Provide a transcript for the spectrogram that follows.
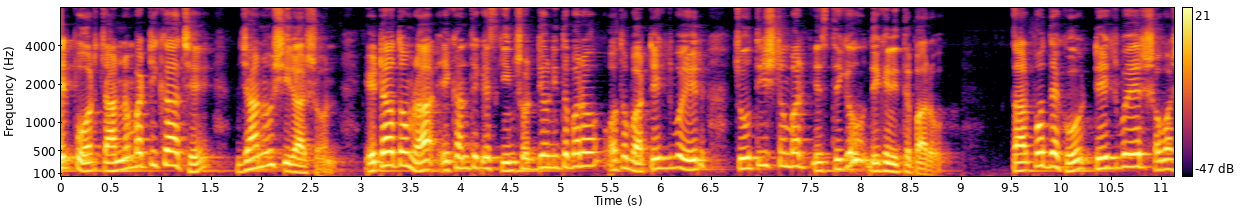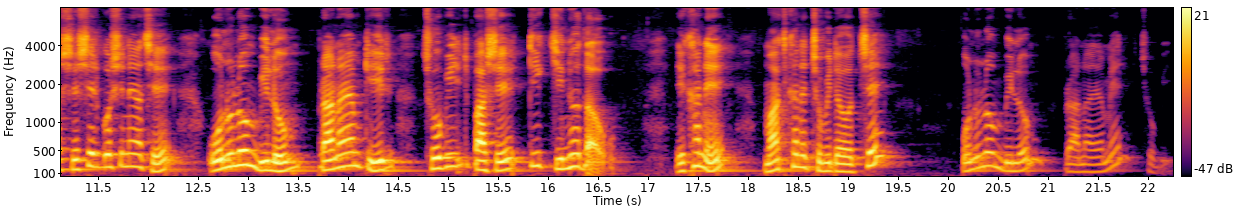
এরপর চার নম্বর টিকা আছে, জানু শিরাসন। এটাও তোমরা এখান থেকে স্ক্রিনশট দিয়েও নিতে পারো অথবা টেক্সট বইয়ের চৌত্রিশ নম্বর পেজ থেকেও দেখে নিতে পারো। তারপর দেখো, টেক্সট বইয়ের সবার শেষের কোশ্চেনে আছে, অনুলোম বিলোম প্রাণায়ামটির ছবির পাশে টিক চিহ্ন দাও। এখানে মাঝখানের ছবিটা হচ্ছে অনুলোম বিলোম প্রাণায়ামের ছবি।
